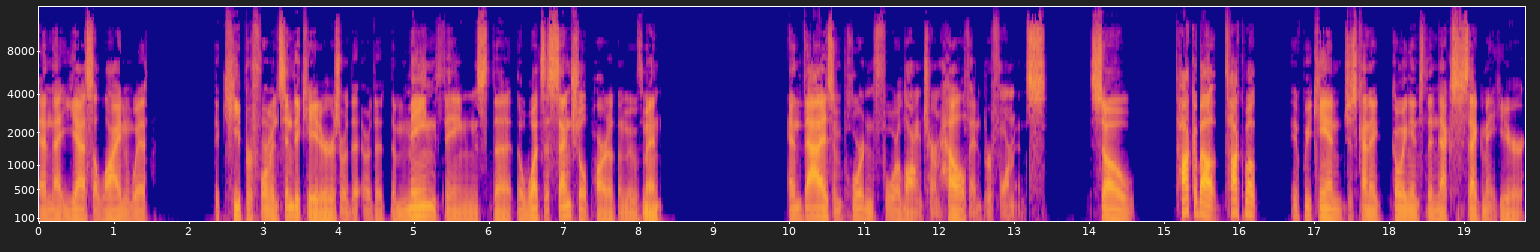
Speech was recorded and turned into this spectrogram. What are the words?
and that yes align with the key performance indicators or the or the the main things, the the what's essential part of the movement. And that is important for long-term health and performance. So talk about talk about if we can just kind of going into the next segment here.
